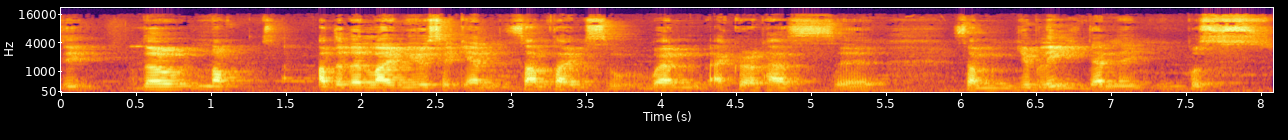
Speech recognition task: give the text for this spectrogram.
did, no not other than live music, and sometimes when Akkurat has uh, some jubilee, then it was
